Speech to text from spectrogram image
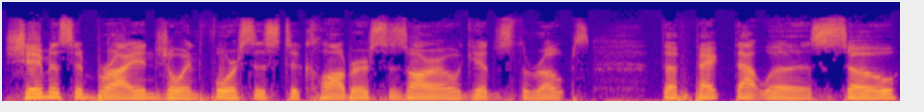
Sheamus and Bryan joined forces to clobber Cesaro against the ropes. The effect that was so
